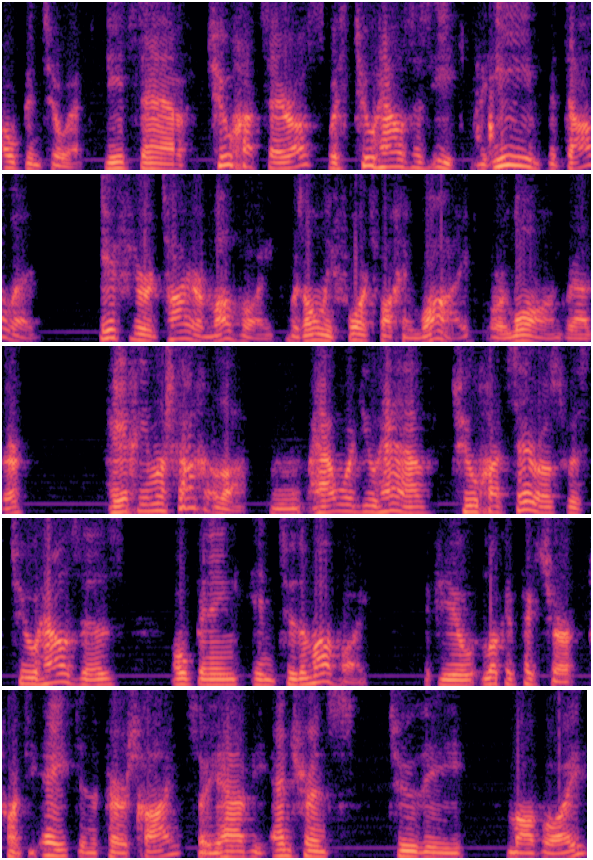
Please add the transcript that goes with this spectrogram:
open to it. It needs to have two chatzeros with two houses each. The eve, the daled, if your entire mavoi was only four tvachim wide, or long rather, how would you have two chatzeros with two houses opening into the mavoi? If you look at picture 28 in the Perish Chai, so you have the entrance to the mavoi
